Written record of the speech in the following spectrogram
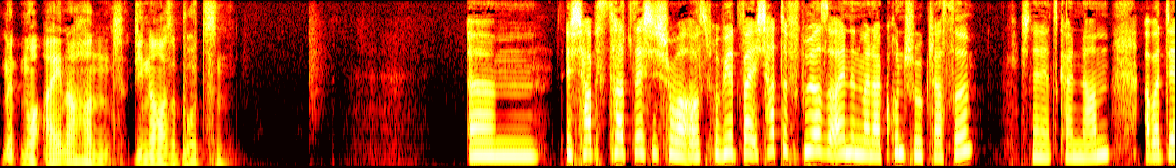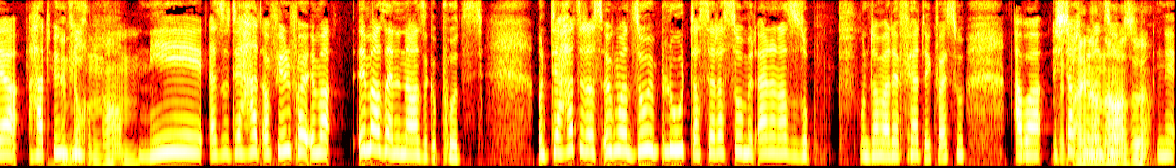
mit nur einer Hand die Nase putzen? Ähm, ich habe es tatsächlich schon mal ausprobiert, weil ich hatte früher so einen in meiner Grundschulklasse. Ich nenne jetzt keinen Namen, aber der hat Nenn irgendwie. doch einen Namen. Nee, also der hat auf jeden Fall immer immer seine Nase geputzt. Und der hatte das irgendwann so im Blut, dass er das so mit einer Nase so und dann war der fertig, weißt du? Aber ich Mit dachte einer mir dann Nase, so, nee,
